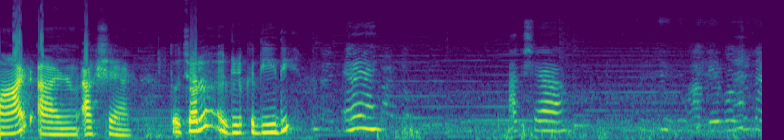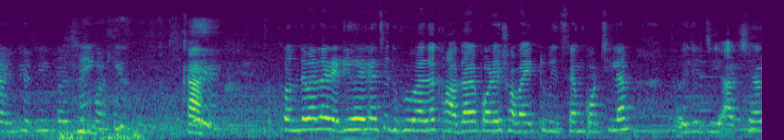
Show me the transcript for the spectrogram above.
মার আর আকশায়ার তো চলো এগুলোকে দিয়ে দিই। আকশা খা। সন্ধ্যেবেলা রেডি হয়ে গেছে দুপুরবেলা খাওয়া দাওয়ার পরে সবাই একটু বিশ্রাম করছিলাম। তো ওই যে আকশাও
